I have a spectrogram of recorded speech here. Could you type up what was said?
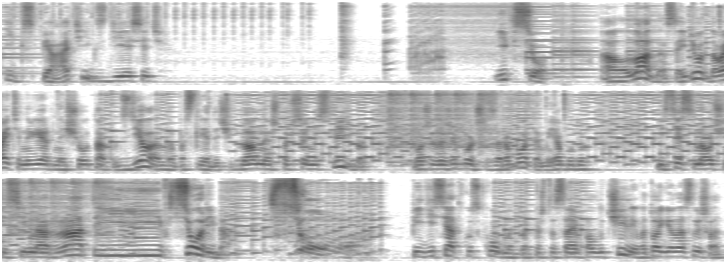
x10. И все. А, ладно, сойдет. Давайте, наверное, еще вот так вот сделаем напоследок. Главное, что все не слить бы. Может, даже больше заработаем. И я буду естественно, очень сильно рад. И все, ребят, все! 50 кусков мы только что с вами получили. В итоге у нас вышло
